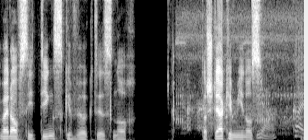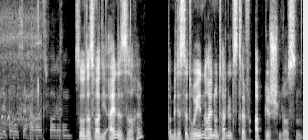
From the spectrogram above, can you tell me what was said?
weil auf sie Dings gewirkt ist noch. Das Stärke-Minus. Ja, keine große Herausforderung. So, das war die eine Sache. Damit ist der Druidenhain und Handelstreff abgeschlossen.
